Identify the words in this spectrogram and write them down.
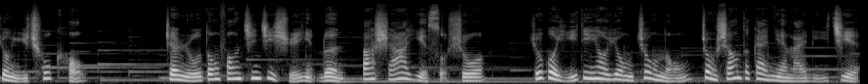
用于出口，正如《东方经济学引论》八十二页所说：“如果一定要用重农重商的概念来理解，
